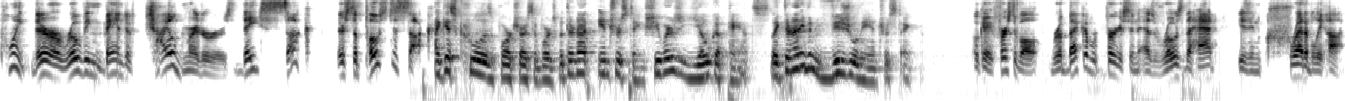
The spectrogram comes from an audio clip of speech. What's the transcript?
point. They're a roving band of child murderers. They suck. They're supposed to suck. I guess cool is a poor choice of words, but they're not interesting. She wears yoga pants. Like, they're not even visually interesting. Okay, first of all, Rebecca Ferguson as Rose the Hat is incredibly hot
